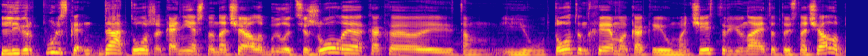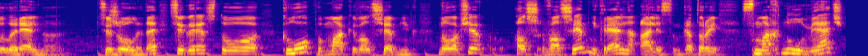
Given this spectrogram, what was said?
Ливерпульская, да, тоже, конечно, начало было тяжелое, как э, там и у Тоттенхэма, как и у Манчестер Юнайтед, то есть начало было реально тяжелое, да? Все говорят, что Клоп, маг и волшебник, но вообще волшебник реально Алисон, который смахнул мяч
